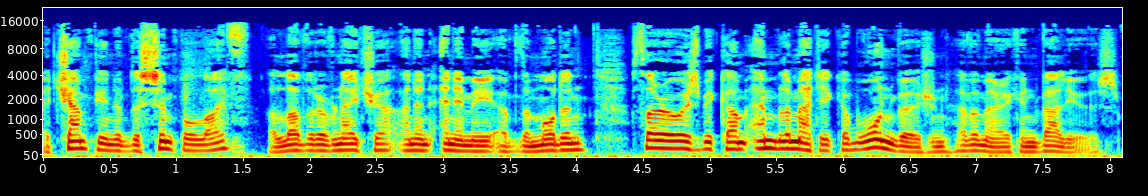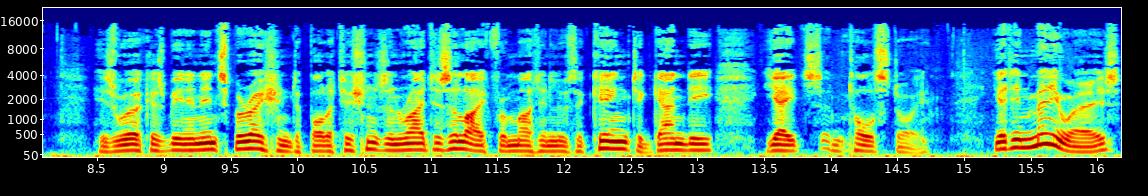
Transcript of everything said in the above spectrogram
a champion of the simple life, a lover of nature, and an enemy of the modern, Thoreau has become emblematic of one version of American values. His work has been an inspiration to politicians and writers alike from Martin Luther King to Gandhi, Yeats, and Tolstoy. Yet in many ways,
